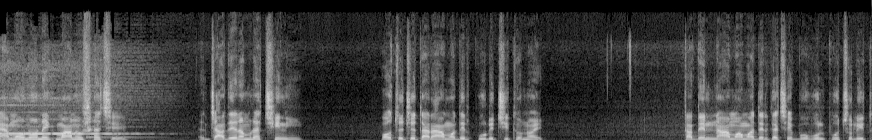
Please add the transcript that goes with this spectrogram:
এমন অনেক মানুষ আছে, যাদের আমরা চিনি, অথচ তারা আমাদের পরিচিত নয়। তাদের নাম আমাদের কাছে বহুল প্রচলিত,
